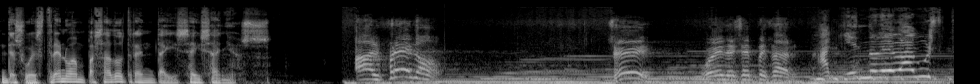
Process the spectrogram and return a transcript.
De su estreno han pasado 36 años. ¡Alfredo! Sí. Puedes empezar. ¿A quién no le va a gustar?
